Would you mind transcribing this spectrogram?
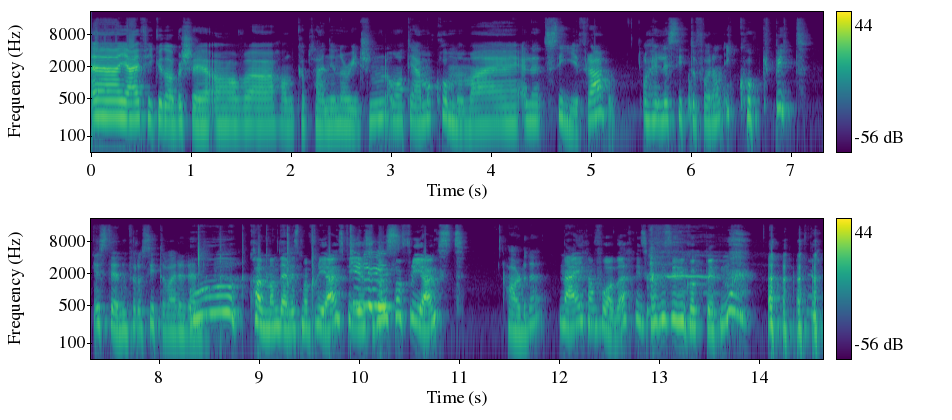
eh, Jeg fikk jo da beskjed av uh, han kapteinen i Norwegian om at jeg må komme meg, eller si ifra, og heller sitte foran i cockpit istedenfor å sitte og være redd. Oh, kan man det hvis man har flyangst? Tydeligvis! så flyangst. Har du det? Nei, jeg kan få det. Vi skal ikke sitte i cockpiten.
